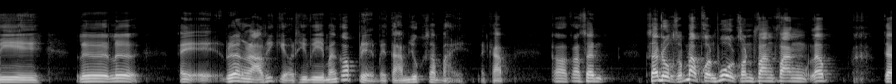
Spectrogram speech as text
วีหรือหรือไอเรื่องราวที่เกี่ยวกับทีวี มันก็เปลี่ยนไปตามยุคสมัยนะครับ ก็ก็ สนสนุกสำหรับคนพูดคนฟังฟังแล้วจะ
